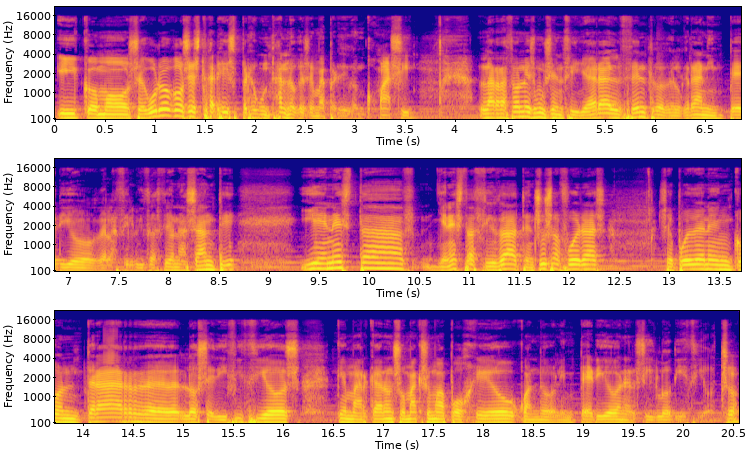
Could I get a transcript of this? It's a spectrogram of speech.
Y como seguro que os estaréis preguntando que se me ha perdido en Kumasi, la razón es muy sencilla. Era el centro del gran imperio de la civilización Asanti y en esta, y en esta ciudad, en sus afueras, se pueden encontrar eh, los edificios que marcaron su máximo apogeo cuando el imperio en el siglo XVIII.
